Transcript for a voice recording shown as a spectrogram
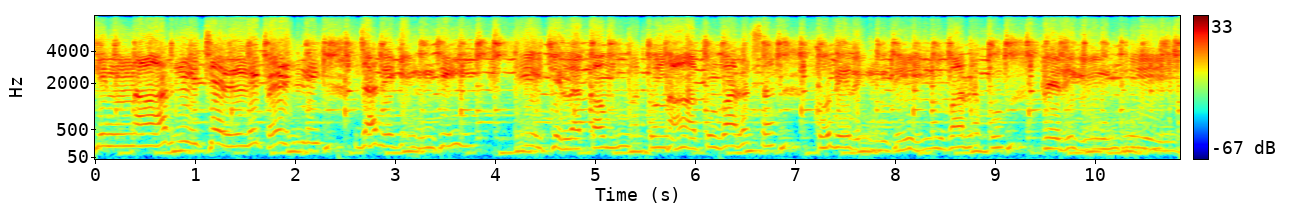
చిన్నది చిన్నారి చెల్లి పెళ్ళి జరిగింది. ఈ చిలకమ్మకు నాకు వరస కుదిరింది వరకు పెరిగింది.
